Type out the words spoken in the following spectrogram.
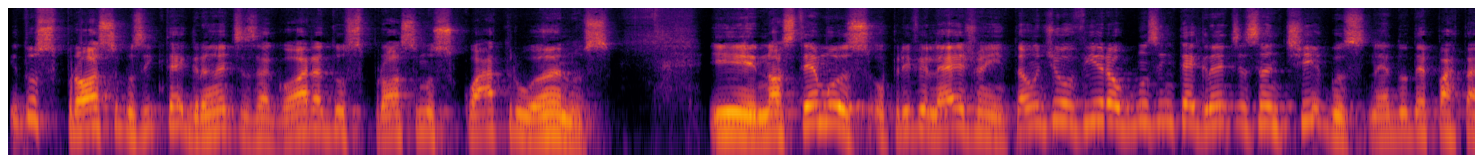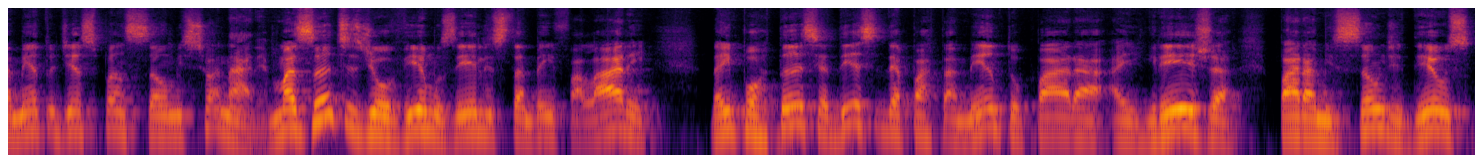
e dos próximos integrantes agora dos próximos quatro anos. E nós temos o privilégio, então, de ouvir alguns integrantes antigos né, do Departamento de Expansão Missionária. Mas antes de ouvirmos eles também falarem da importância desse departamento para a igreja, para a missão de Deus,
